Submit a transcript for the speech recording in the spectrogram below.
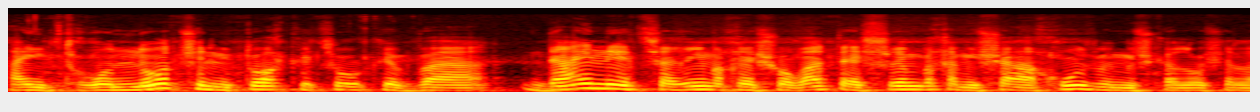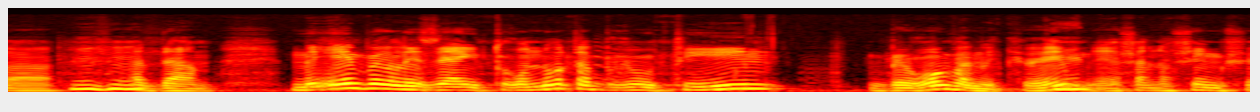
היתרונות של ניתוח קיצור קיבה די נעצרים אחרי שורת ה-25% ממשקלו של האדם. מעבר לזה, היתרונות הבריאותיים, ברוב המקרים, יש אנשים ש...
